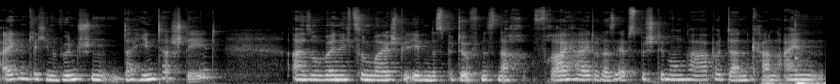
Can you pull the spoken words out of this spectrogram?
eigentlichen Wünschen dahinter steht. Also wenn ich zum Beispiel eben das Bedürfnis nach Freiheit oder Selbstbestimmung habe, dann kann ein,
